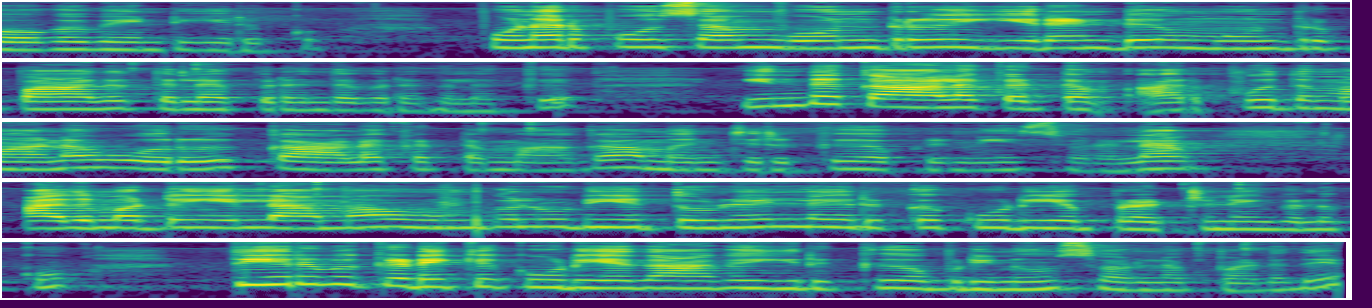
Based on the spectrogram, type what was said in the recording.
போக வேண்டியிருக்கும். புனர்பூசம் ஒன்று இரண்டு மூன்று பாதத்தில் பிறந்தவர்களுக்கு இந்த காலகட்டம் அற்புதமான ஒரு காலகட்டமாக அமைஞ்சிருக்கு அப்படின்னு சொல்லலாம். அது மட்டும் இல்லாமல் உங்களுடைய தொழிலில் இருக்கக்கூடிய பிரச்சனைகளுக்கும் தீர்வு கிடைக்கக்கூடியதாக இருக்குது அப்படின்னும் சொல்லப்படுது.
